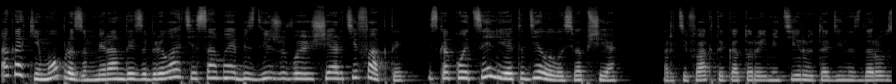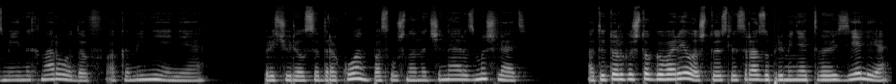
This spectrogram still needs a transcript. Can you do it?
А каким образом Миранда изобрела те самые обездвиживающие артефакты? И с какой целью это делалось вообще? Артефакты, которые имитируют один из даров змеиных народов – окаменение. Прищурился дракон, послушно начиная размышлять. А ты только что говорила, что если сразу применять твое зелье...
